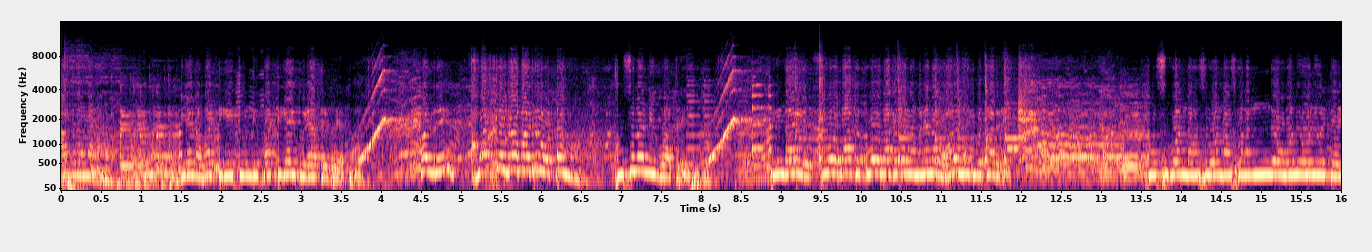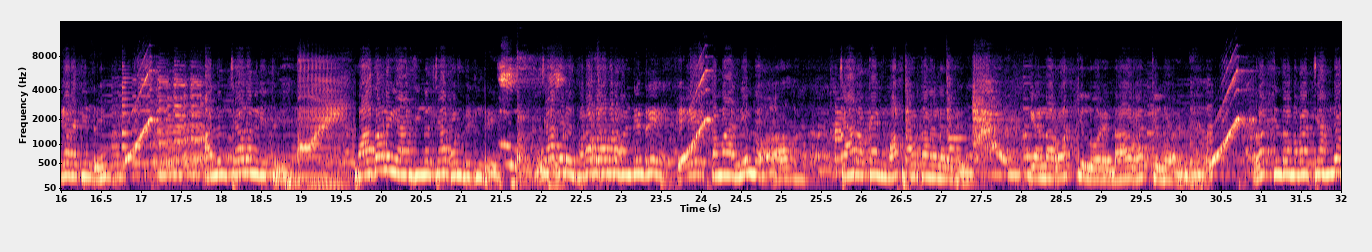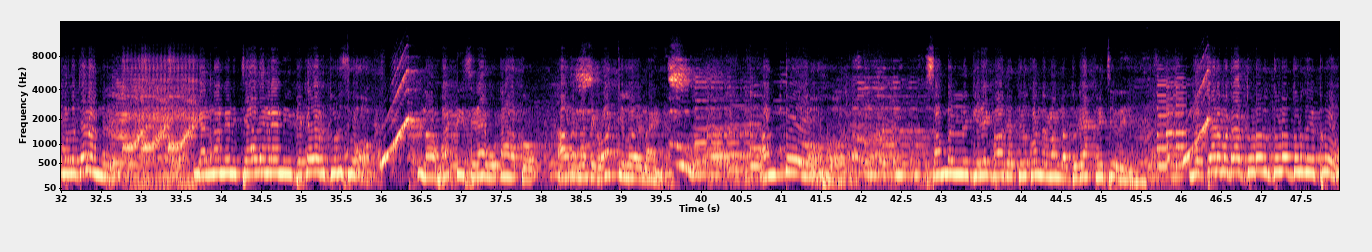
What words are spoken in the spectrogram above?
ಆದ್ರೆ ಏನು ಹೊಟ್ಟಿಗೆ ತುಂಡಿ ಬಟ್ಟಿಗೆ ದುಡಿಯಾತಲ್ರಿ ಅಪ್ಪ. ಅಲ್ರಿ? ಮತ್ತೆ ಊಟ ಮಾಡ್ರಿ ಒಟ್ಟ. ಹುಸುನ ನೀವು ಬಾತ್ರಿ ಹಿಂಗಾಗಿ ಕೂಳ್ಬಾಕ ಕೂಳ್ಬಾಕ ನಮ್ಮ ಮನೆಯವ್ರು ಹೊರಗೆ ಹಾಕಿ ಬಿಟ್ಟಾರ್ರಿ. ಹಸ್ಕೊಂಡು ಹಸ್ಕೊಂಡು ಹಸ್ಕೊಂಡು ಹಂಗ ಓಣಿ ಓಣಿ ಓಣಿ ತಿರ್ಗಾಡತ್ತೀನ್ರಿ. ಅಲ್ಲೊಂದು ಚಾದ ಅಂಗಡಿ ಇತ್ರಿ ಪಾದವನ ಎರಡು ಸಿಂಗಲ್ ಚಾ ಕೊಡ್ಬಿಟ್ಟಿನ್ರಿ ಚಾ ಕೊಡೋದು ಬಡ ಬಡ ಬಡ ಹೊಂಟೇನ್ರಿ. ಏ ತಮ್ಮ ನಿಲ್ಲು. ಚಾ ರೊಕ್ಕ ಮಾಪ್ ಕೊಡ್ತಾನೆ ಅನ್ನದ್ರಿ ಏನ ರೊಕ್ಕಿಲ್ಲೋ ನಾ ರೊಕ್ಕಿಲ್ಲೋ ರೊಕ್ಕಿಲ್ದ ಮಗ ಚಾ ಹಂಗ ಬರ್ತೇನೆ ಅಂದ್ರಿ ನಿನ್ನ ಚಾದಂಗಡೆ ನೀ ಬೇಕಾದ್ರೆ ದುಡಿಸ್ಕೋ. ನಾ ಹೊಟ್ಟಿ ಸರಿಯಾಗಿ ಊಟ ಹಾಕು, ಆದ್ರೆ ನನಗೆ ರೊಕ್ಕಿಲ್ಲೋ ಏನ ಅಂತೂ ಸಂಬಳ ಗಿರೆಗೆ ಬಾದ ತಿಳ್ಕೊಂಡು ನನ್ನ ದುಡಿಯಾಕ ಹಚ್ಚಿರಿ. ಮಧ್ಯಾಹ್ನ ಮಠ ದುಡದು ದುಡದು ದುಡದು ಇಟ್ರು.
